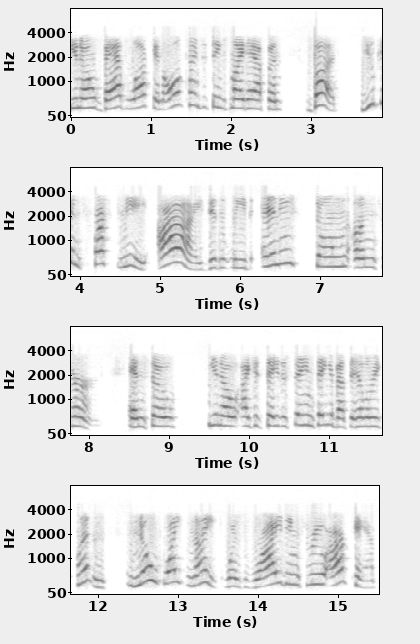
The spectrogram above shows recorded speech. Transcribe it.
you know, bad luck and all kinds of things might happen. But you can trust me, I didn't leave any stone unturned. And so, you know, I could say the same thing about the Hillary Clinton no white knight was riding through our camp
